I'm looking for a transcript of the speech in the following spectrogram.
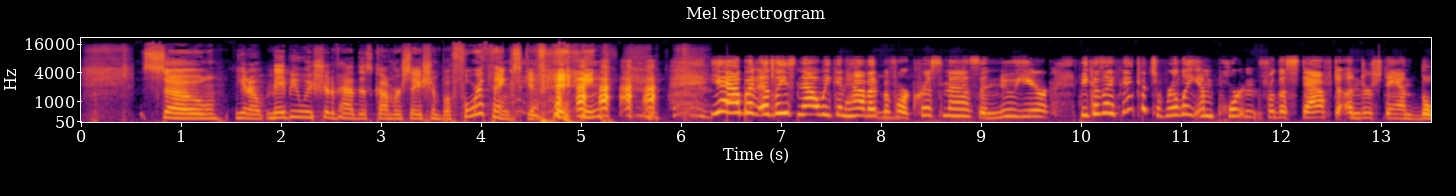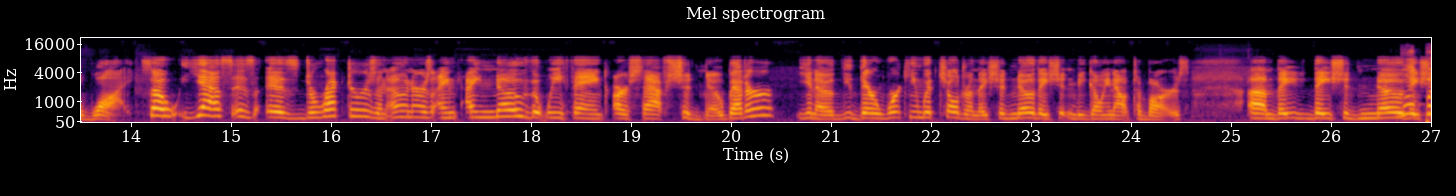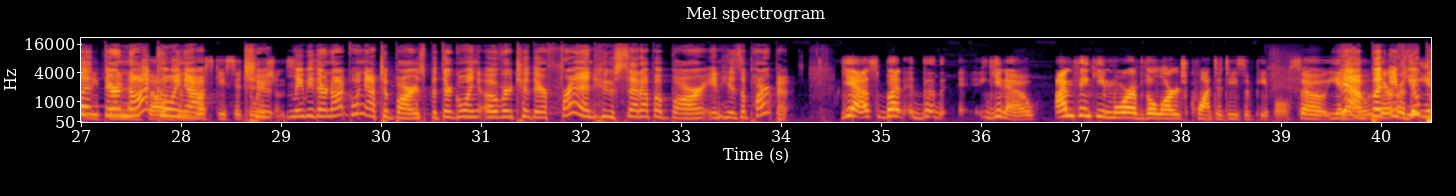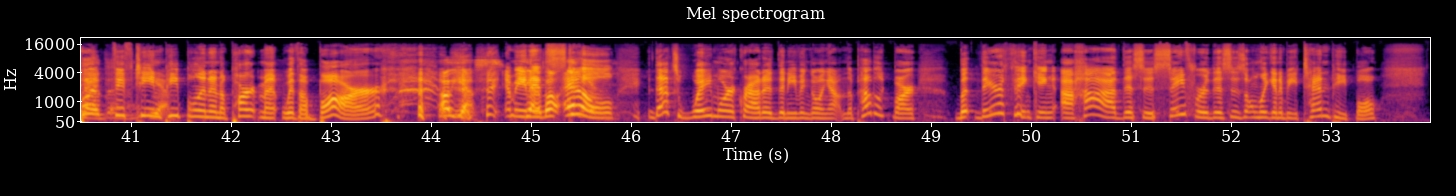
So, you know, maybe we should have had this conversation before Thanksgiving. yeah, but at least now we can have it before Christmas and New Year because I think it's really important for the staff to understand the why. So, yes, as as directors and owners, I I know that we think our staff should know better. You know, they're working with children. They should know they shouldn't be going out to bars um, they they should know well, they should be they're not going out risky situations. To, maybe they're not going out to bars, but they're going over to their friend who set up a bar in his apartment. Yes, but the, you know, I'm thinking more of the large quantities of people. So you yeah, know, but if you, the, you put know, 15 yeah. people in an apartment with a bar, oh yes, I mean yeah, it's well, still and, that's way more crowded than even going out in the public bar. But they're thinking, aha, this is safer. This is only going to be 10 people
